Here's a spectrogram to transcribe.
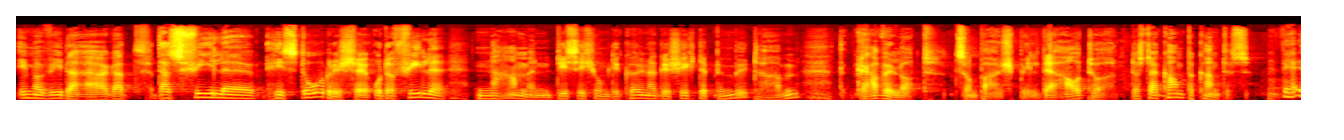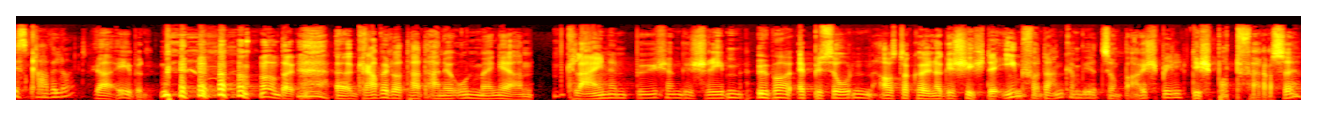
immer wieder ärgert, dass viele historische oder viele Namen, die sich um die Kölner Geschichte bemüht haben, Gravelot zum Beispiel, der Autor, dass der kaum bekannt ist. Wer ist Gravelot? Ja, eben. Äh, Gravelot hat eine Unmenge an kleinen Büchern geschrieben über Episoden aus der Kölner Geschichte. Ihm verdanken wir zum Beispiel die Spottverse,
